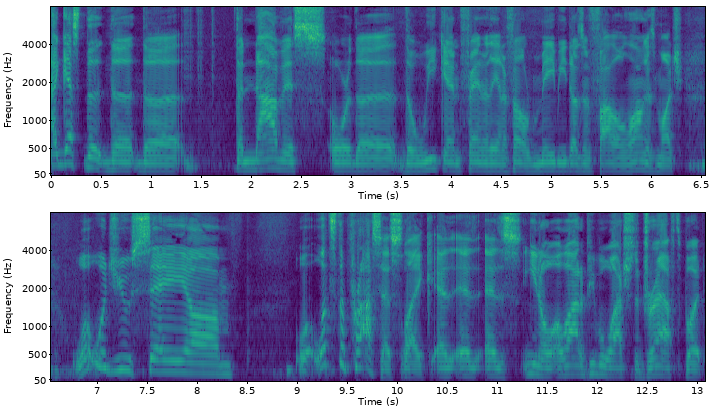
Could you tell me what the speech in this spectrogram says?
I guess the the the the novice or the the weekend fan of the NFL maybe doesn't follow along as much. What would you say? Um, wh- what's the process like? As, as, as you know, a lot of people watch the draft, but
